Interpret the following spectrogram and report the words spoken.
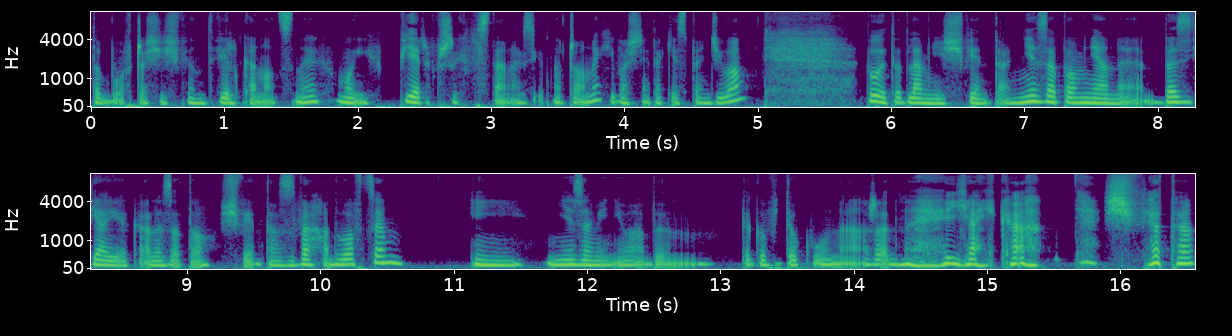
To było w czasie świąt wielkanocnych, moich pierwszych w Stanach Zjednoczonych i właśnie takie spędziłam. Były to dla mnie święta niezapomniane, bez jajek, ale za to święta z wahadłowcem i nie zamieniłabym tego widoku na żadne jajka świata,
